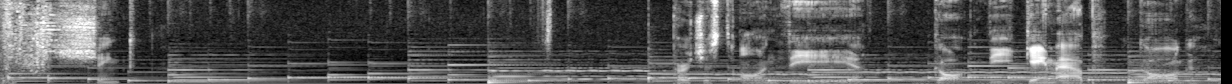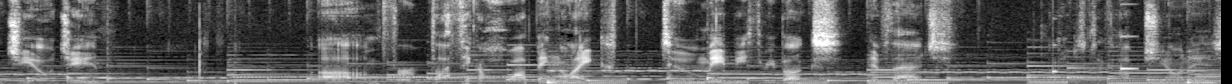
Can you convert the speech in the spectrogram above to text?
Shink. Purchased on the, Go the game app GOG, G-O-G um, for I think a whopping like two, maybe three bucks, if that. Okay, just click Opciones.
